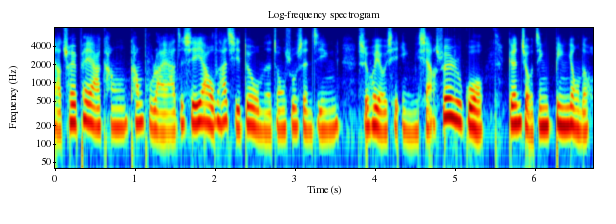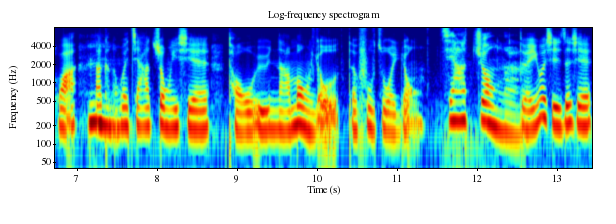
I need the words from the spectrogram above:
雅翠佩啊、康康普莱啊这些药物，它其实对我们的中枢神经是会有一些影响，所以如果跟酒精并用的话，嗯、那可能会加重一些头晕啊、梦游的副作用。加重啊？对，因为其实这些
